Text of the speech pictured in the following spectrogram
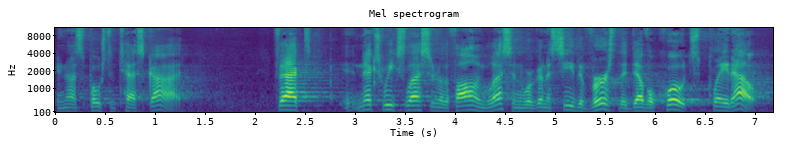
You're not supposed to test God. In fact, next week's lesson or the following lesson, we're going to see the verse the devil quotes played out.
